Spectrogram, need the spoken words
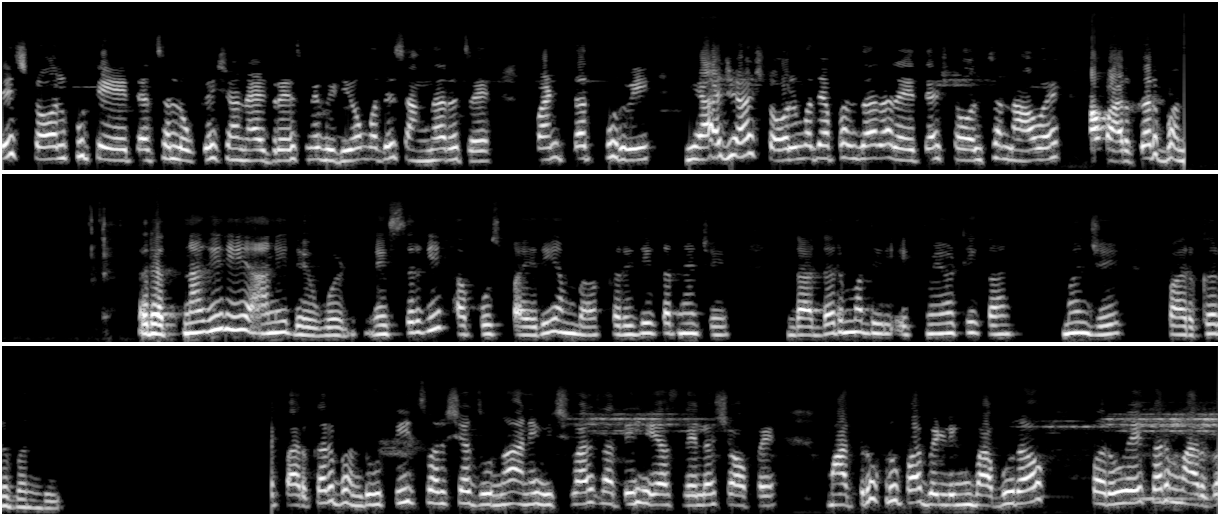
ते स्टॉल कुठे आहे त्याचं लोकेशन ऍड्रेस मी व्हिडिओमध्ये सांगणारच आहे. पण तत्पूर्वी ह्या ज्या स्टॉलमध्ये आपण जाणार आहे त्या स्टॉलचं नाव आहे पारकर बंधू रत्नागिरी आणि देवगड नैसर्गिक हापूस पायरी आंबा खरेदी करण्याचे दादर मधील एकमेव ठिकाण म्हणजे पारकर बंधू. पारकर बंधू तीस वर्ष जुनं आणि विश्वासातील हे असलेलं शॉप आहे. मातृकृपा बिल्डिंग बाबूराव परुळेकर मार्ग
